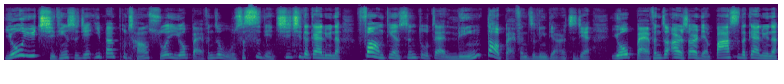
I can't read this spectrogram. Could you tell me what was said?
由于启停时间一般不长，所以有百分之五十四点七七的概率呢，放电深度在零到百分之零点二之间；有百分之二十二点八四的概率呢，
